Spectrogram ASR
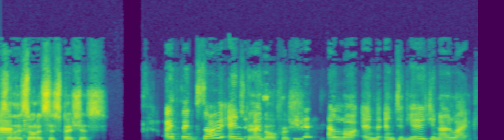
so um, they're sort of suspicious. I think so, and standoffish. I a lot in interviews. You know, like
